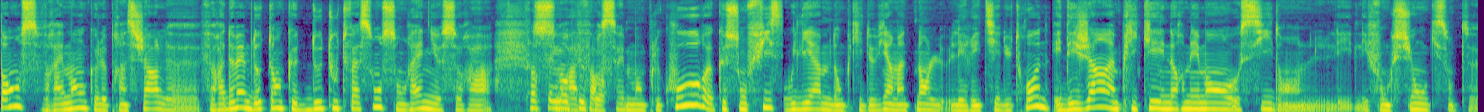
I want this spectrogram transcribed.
pense vraiment que le prince Charles euh, fera de même, d'autant que de toute façon, son règne sera forcément, sera plus, forcément court. plus court, que son fils William, donc qui devient maintenant l'héritier du trône, est déjà impliqué énormément aussi dans les, fonctions qui sont euh,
